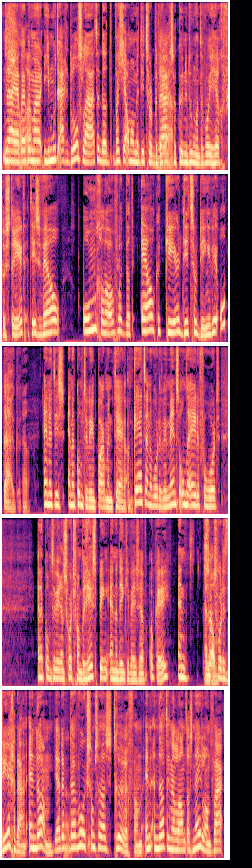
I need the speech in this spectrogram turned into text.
Nou ja, we hebben maar, je moet eigenlijk loslaten dat wat je allemaal met dit soort bedragen Ja. zou kunnen doen. Want dan word je heel gefrustreerd. Het is wel ongelooflijk dat elke keer dit soort dingen weer opduiken. En, het is, en dan komt er weer een parlementaire enquête... en dan worden weer mensen onder Ede verhoord. En dan komt er weer een soort van berisping... en dan denk je bij jezelf, oké, en straks dan? wordt het weer gedaan. En dan? Ja, daar, daar word ik soms wel eens treurig van. En, en dat in een land als Nederland... waar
